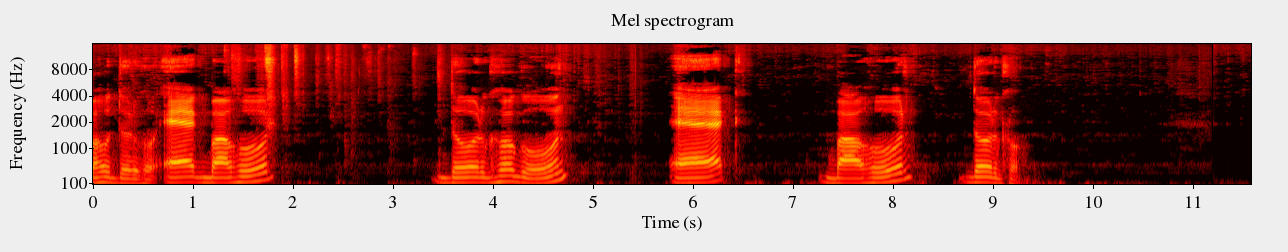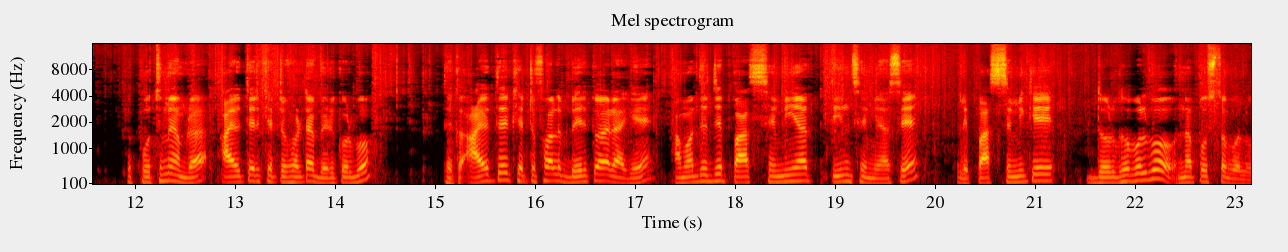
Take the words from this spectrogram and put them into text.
বাহুর দৈর্ঘ্য। এক বাহুর দৈর্ঘ্য গুণ এক বাহুর দৈর্ঘ্য। তো প্রথমে আমরা আয়তের ক্ষেত্রফলটা বের করব। দেখো, আয়তের ক্ষেত্রফল বের করার আগে আমাদের যে পাঁচ সেমি আর তিন সেমি আছে, তাহলে পাঁচ সেমিকে দৈর্ঘ্য বলব না প্রস্থ বলব?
